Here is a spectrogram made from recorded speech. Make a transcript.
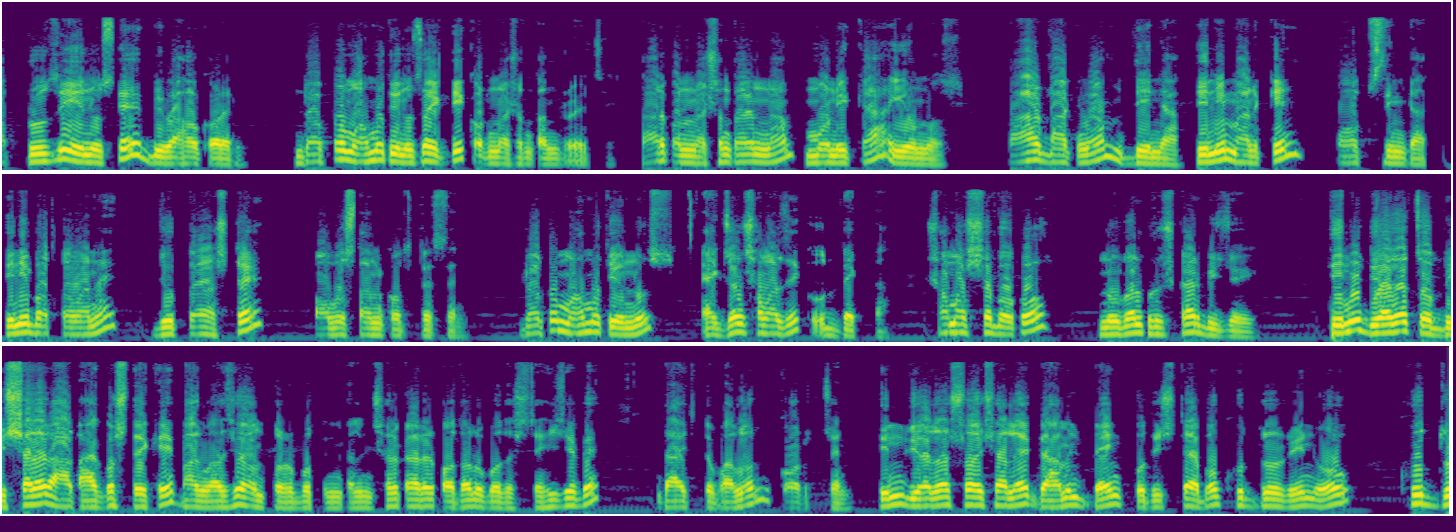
আফরুজি ইউনুসকে বিবাহ করেন। ডক্টর মোহাম্মদ ইউনুসের একটি কন্যা সন্তান রয়েছে। তার কন্যা সন্তানের নাম মনিকা ইউনুস। তার ডাকনাম দিনা। তিনি মার্কিন পপ সিঙ্গার। তিনি বর্তমানে যুক্তরাষ্ট্রে অবস্থান করতেছেন। ডক্টর মোহাম্মদ ইউনুস একজন সামাজিক উদ্যোক্তা, সমাজসেবক ও নোবেল পুরস্কার বিজয়ী। তিনি দুই হাজার চব্বিশ সালের আট আগস্ট থেকে বাংলাদেশের অন্তর্বর্তীকালীন সরকারের প্রধান উপদেষ্টা হিসেবে দায়িত্ব পালন করছেন। তিনি দুই হাজার ছয় সালে গ্রামীণ ব্যাংক প্রতিষ্ঠা এবং ক্ষুদ্র ঋণ ও ক্ষুদ্র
